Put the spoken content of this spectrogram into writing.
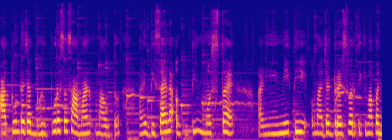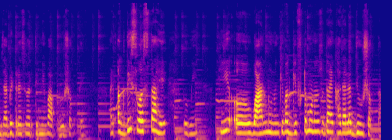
आतून त्याच्यात भरपूर असं सामान मावतं आणि दिसायला अगदी मस्त आहे. आणि मी ती माझ्या ड्रेसवरती किंवा पंजाबी ड्रेसवरती मी वापरू शकते. आणि अगदी स्वस्त आहे तुम्ही ही वान म्हणून किंवा गिफ्ट म्हणून सुद्धा एखाद्याला देऊ शकता.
